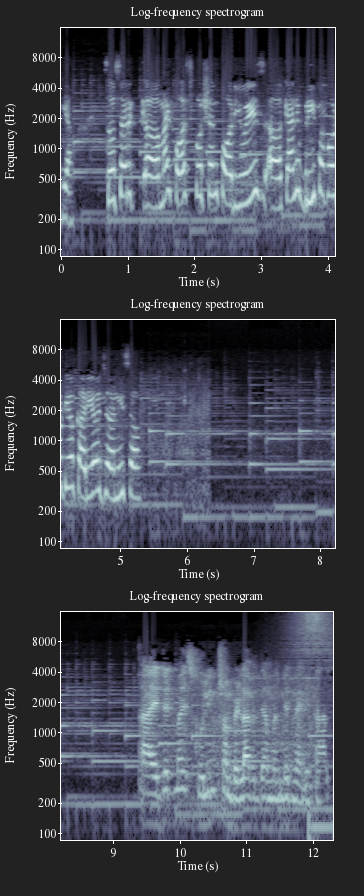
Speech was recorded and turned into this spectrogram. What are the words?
Yeah. So, sir, uh, my first question for you is: uh, Can you brief about your career journey, sir? I did my schooling from Birla Vidya Mandir, Nainital,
